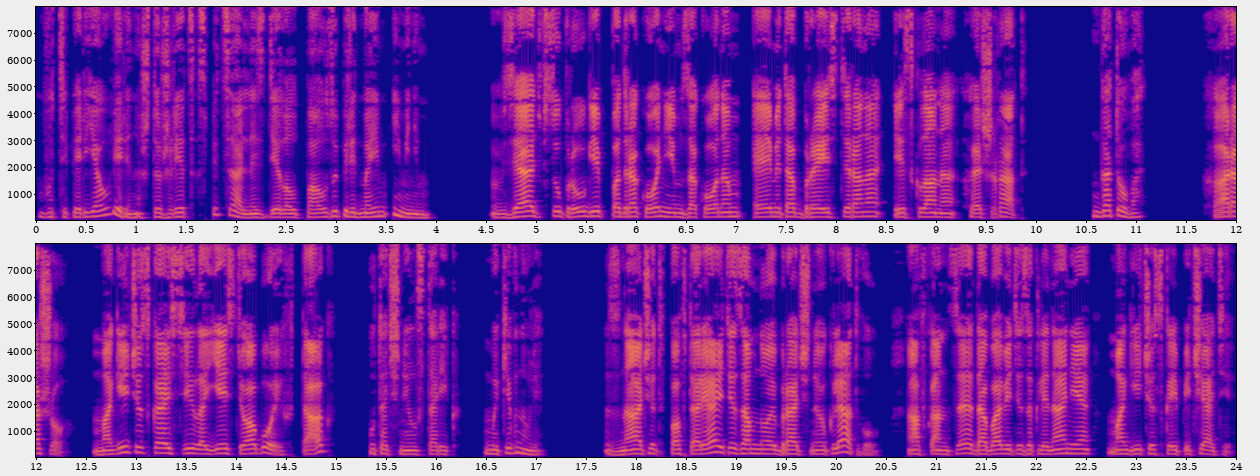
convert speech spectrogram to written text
Вот теперь я уверена, что жрец специально сделал паузу перед моим именем. Взять в супруги по драконьим законам Эмита Брейстерана из клана Хэшрат. Готово. Хорошо. Магическая сила есть у обоих, так? Уточнил старик. Мы кивнули. Значит, повторяйте за мной брачную клятву, а в конце добавите заклинание магической печати.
